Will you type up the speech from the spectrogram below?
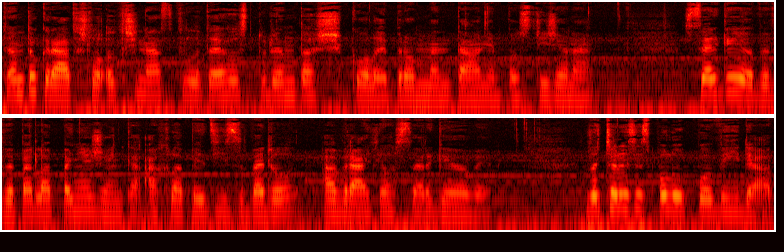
Tentokrát šlo o 13-letého studenta školy pro mentálně postižené. Sergejovi vypadla peněženka a chlapec ji zvedl a vrátil Sergejovi. Začali si spolu povídat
